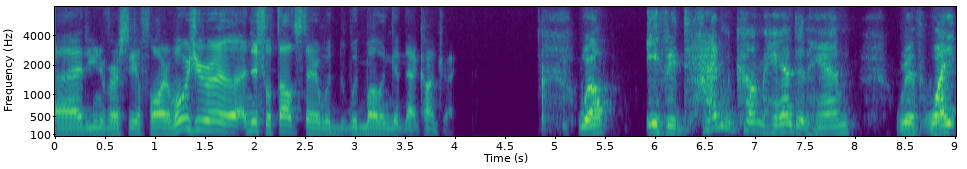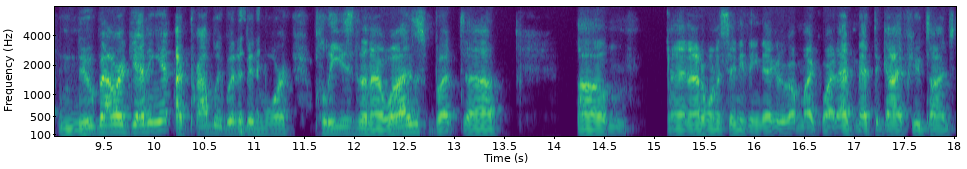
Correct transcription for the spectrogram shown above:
uh, at the University of Florida. What was your uh, initial thoughts there with, with Mullen getting that contract? Well, if it hadn't come hand in hand with White and Neubauer getting it, I probably would have been more pleased than I was. But, uh, um, and I don't want to say anything negative about Mike White. I've met the guy a few times.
